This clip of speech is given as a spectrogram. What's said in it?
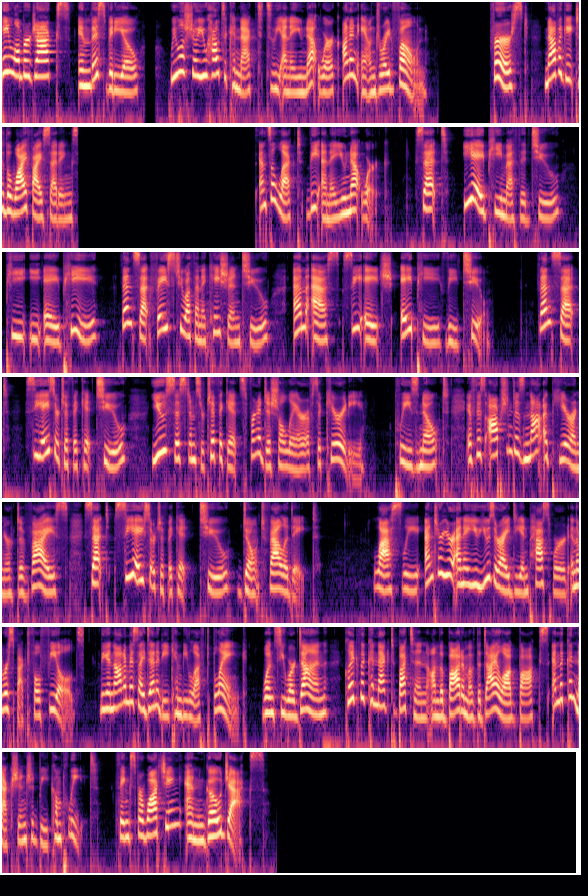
Hey Lumberjacks! In this video, we will show you how to connect to the NAU network on an Android phone. First, navigate to the Wi-Fi settings and select the NAU network. Set EAP method to PEAP, then set Phase 2 authentication to MSCHAPV2. Then set CA certificate to Use system certificates for an additional layer of security. Please note, if this option does not appear on your device, set CA certificate to Don't Validate. Lastly, enter your NAU user ID and password in the respectful fields. The anonymous identity can be left blank. Once you are done, click the Connect button on the bottom of the dialog box and the connection should be complete. Thanks for watching and go Jacks!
